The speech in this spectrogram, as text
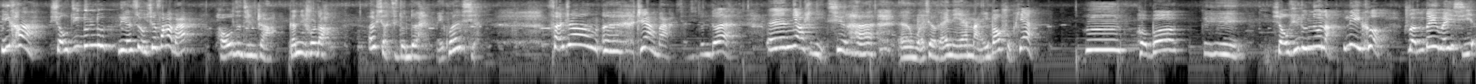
一看小鸡墩墩脸色有些发白，猴子警长赶紧说道：“呃，小鸡墩墩，没关系，反正呃这样吧，小鸡墩墩，嗯，要是你去了，嗯，我就给你买一包薯片。”嗯，好吧，嘿嘿。小鸡墩墩呐，立刻转悲为喜，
